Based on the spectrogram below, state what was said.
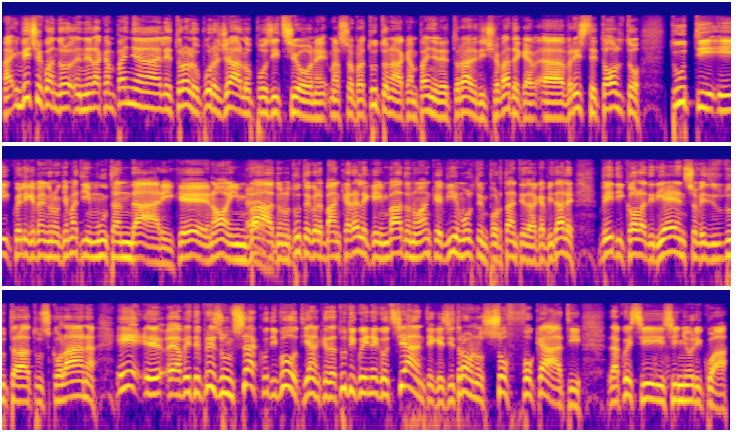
Ma invece quando nella campagna elettorale oppure già all'opposizione, ma soprattutto nella campagna elettorale dicevate che avreste tolto tutti i, quelli che vengono chiamati i mutandari, che no, invadono, eh. tutte quelle bancarelle che invadono anche vie molto importanti della capitale, vedi Cola di Rienzo, vedi tutta la Tuscolana e eh, avete preso un sacco di voti anche da tutti quei negozianti che si trovano soffocati da questi signori qua.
